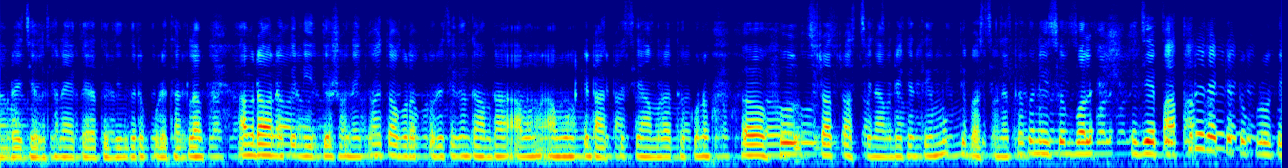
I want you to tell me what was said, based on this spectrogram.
আমরা এই জেলখানায় এতদিন ধরে পড়ে থাকলাম। আমরা অনেকে নির্দোষ অনেকে হয়তো অপরাধ করেছি কিন্তু আমরা আমন আমন আমনকে ডাকতেছি আমরা তো কোনো আহ, ফুল স্রাত পাচ্ছি না আমরা এখান থেকে মুক্তি পাচ্ছি না তখন ইউসুফ বলে যে পাথরের একটা টুকরোকে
